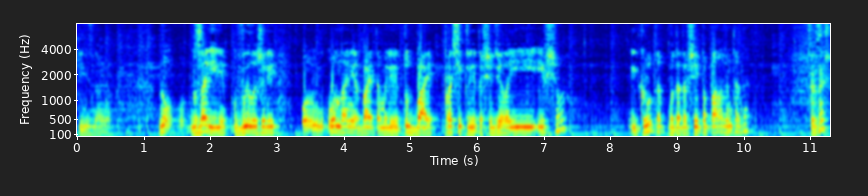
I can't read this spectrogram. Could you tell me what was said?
я не знаю. Ну, залили, выложили, о- онлайнер бай там или тут бай, просекли это все дело и, и все. И круто, вот это все и попало в интернет. Ты знаешь,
